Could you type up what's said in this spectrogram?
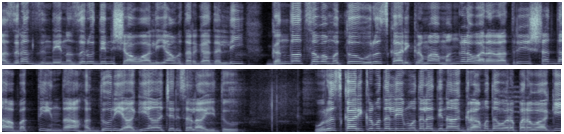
ಹಜರತ್ ಜಿಂದೆ ನಜರುದ್ದೀನ್ ಶಾವಾಲಿಯಾ ದರ್ಗಾದಲ್ಲಿ ಗಂಧೋತ್ಸವ ಮತ್ತು ಉರುಸ್ ಕಾರ್ಯಕ್ರಮ ಮಂಗಳವಾರ ರಾತ್ರಿ ಶ್ರದ್ಧಾ ಭಕ್ತಿಯಿಂದ ಅದ್ದೂರಿಯಾಗಿ ಆಚರಿಸಲಾಯಿತು. ಉರುಸ್ ಕಾರ್ಯಕ್ರಮದಲ್ಲಿ ಮೊದಲ ದಿನ ಗ್ರಾಮದವರ ಪರವಾಗಿ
